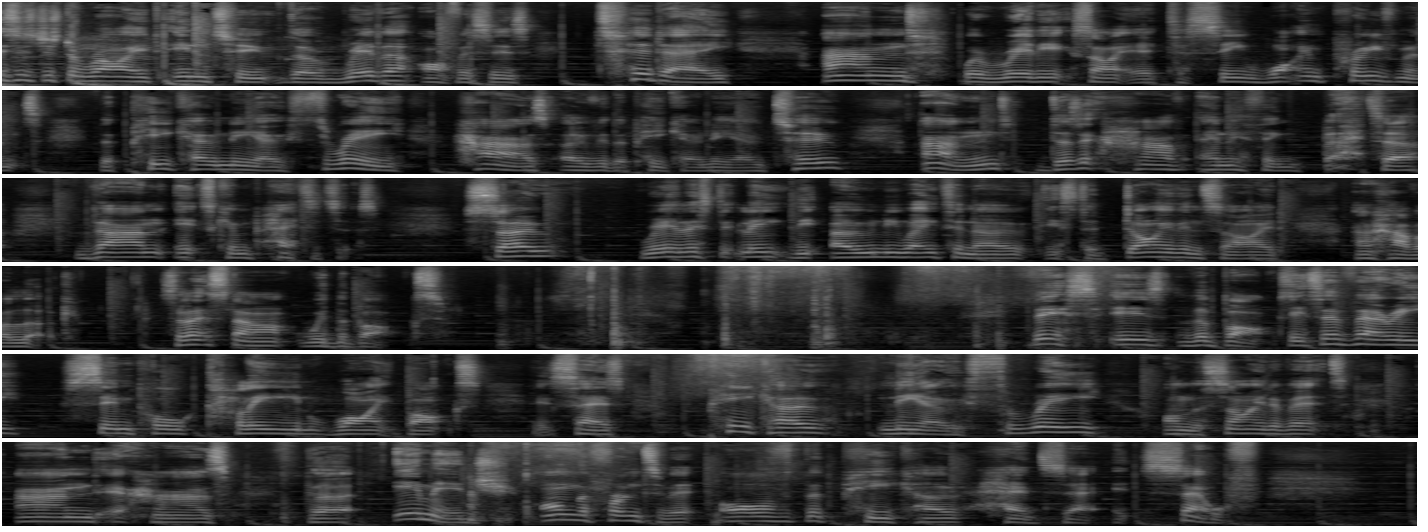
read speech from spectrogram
this has just arrived into the RiVR offices today and we're really excited to see what improvements the Pico Neo 3 has over the Pico Neo 2 and does it have anything better than its competitors. So realistically, the only way to know is to dive inside and have a look. So let's start with the box. This is the box. It's a very simple, clean white box. It says Pico Neo 3 on the side of it and it has the image on the front of it of the Pico headset itself.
